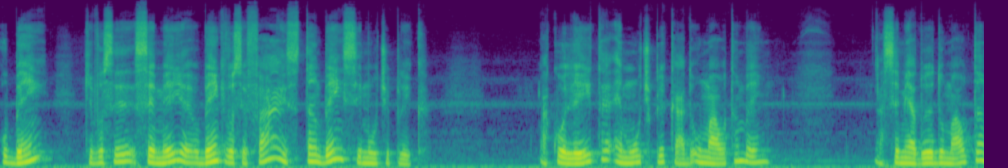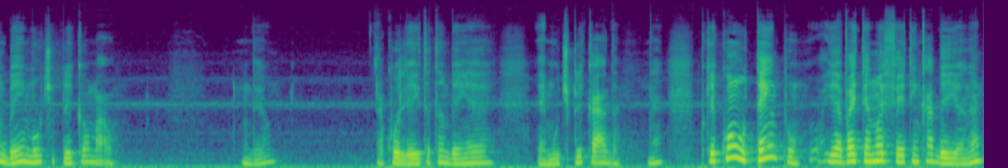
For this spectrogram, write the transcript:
O bem que você semeia, o bem que você faz, também se multiplica. A colheita é multiplicada, o mal também. A semeadura do mal também multiplica o mal. Entendeu? A colheita também é, é multiplicada. Né? Porque com o tempo vai tendo um efeito em cadeia, né?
